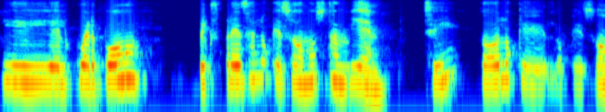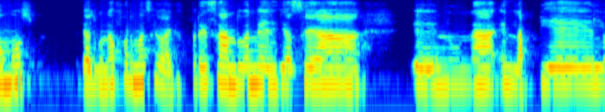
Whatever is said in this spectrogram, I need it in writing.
Y el cuerpo expresa lo que somos también, ¿sí? Todo lo que, lo que somos de alguna forma se va expresando en él, ya sea en, una, en la piel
